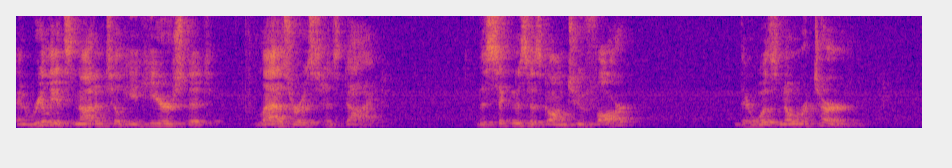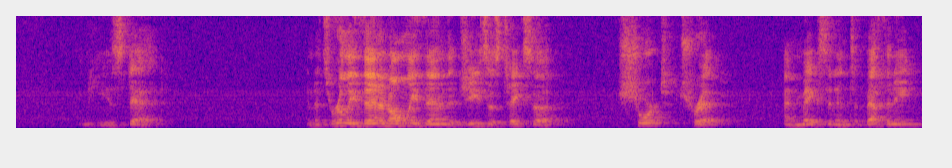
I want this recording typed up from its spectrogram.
And really, it's not until he hears that Lazarus has died. The sickness has gone too far. There was no return. And he is dead. And it's really then and only then that Jesus takes a short trip and makes it into Bethany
